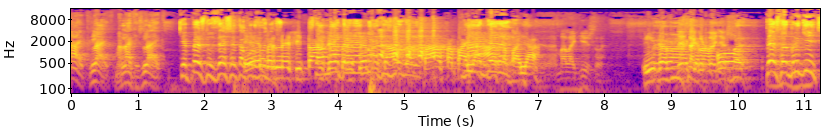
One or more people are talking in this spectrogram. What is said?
Like, like, μαλάκες, like. Και πες τους δέσε τα κορδόνια σου. Έπαιρνε σιτάν, Σταμάτα έπαιρνε να μάθεις έπαιρνε. λίγο. ρε. Πάω στα παλιά, Άντε, πάω ρε. στα παλιά. Ε, Μαλακίες τώρα. Ήθελα Δεν τα και να κορδόνια πω σου. Πες τον Μπριγκίτς.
